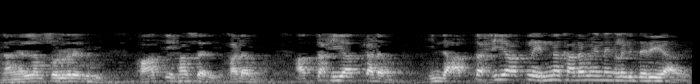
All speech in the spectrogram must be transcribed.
நாங்க எல்லாம் சொல்றது பாத்திஹா சரி கடமை. அத்தஹியாத் கடமை. இந்த அத்தஹியாத்துல என்ன கடமைன்னு எங்களுக்கு தெரியாது.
